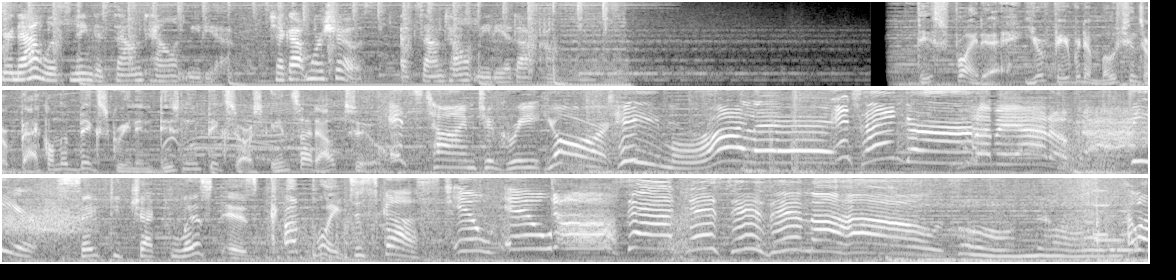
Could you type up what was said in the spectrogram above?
You're now listening to Sound Talent Media. Check out more shows at soundtalentmedia.com. This Friday, your favorite emotions are back on the big screen in Disney and Pixar's Inside Out 2. It's time to greet your team, Riley! It's anger! Let me at him! Fear! Safety checklist is complete. Disgust! Ew, ew! Ugh. Sadness is in the house! Oh no. Hello,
